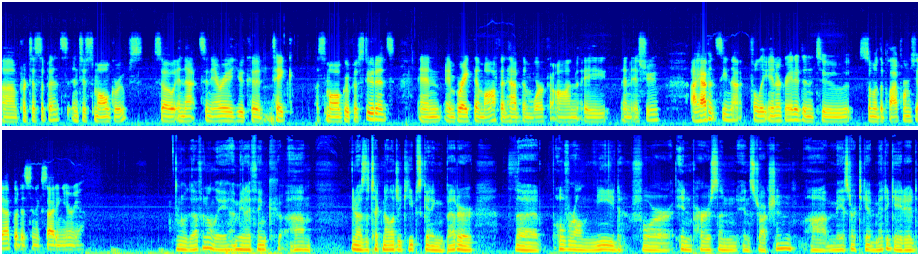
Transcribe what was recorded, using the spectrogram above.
um, participants into small groups. So in that scenario, you could take a small group of students and, and break them off and have them work on a an issue. I haven't seen that fully integrated into some of the platforms yet, but it's an exciting area. Oh, definitely. I mean, I think um, you know as the technology keeps getting better, the overall need for in-person instruction uh, may start to get mitigated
